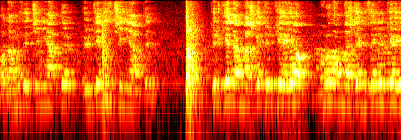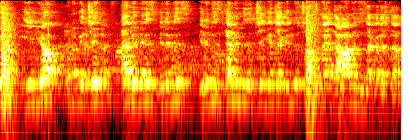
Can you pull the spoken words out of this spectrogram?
Odamız için yaptık. Ülkemiz için yaptık. Türkiye'den başka Türkiye yok. Muğla'dan başka güzel ülke yok. İl yok. Bunun için hepimiz, birimiz, birimiz hepimiz için gece gündüz çalışmaya devam edeceğiz arkadaşlar.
